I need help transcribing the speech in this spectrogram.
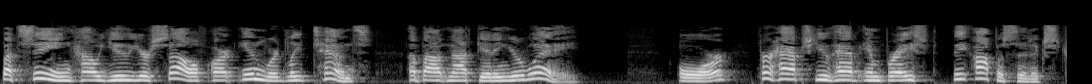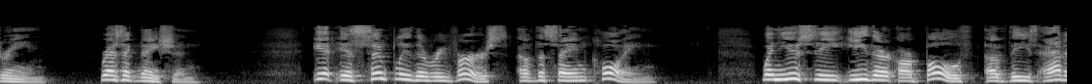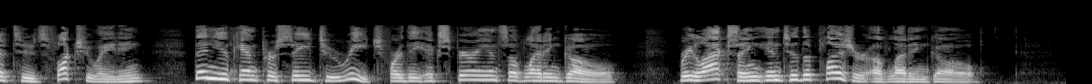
but seeing how you yourself are inwardly tense about not getting your way. Or perhaps you have embraced the opposite extreme, resignation. It is simply the reverse of the same coin. When you see either or both of these attitudes fluctuating, then you can proceed to reach for the experience of letting go, relaxing into the pleasure of letting go.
